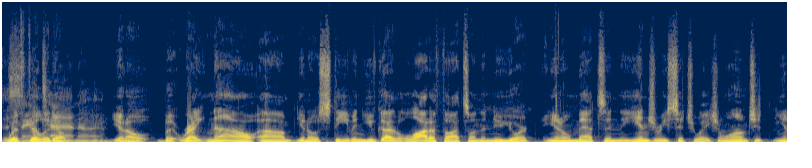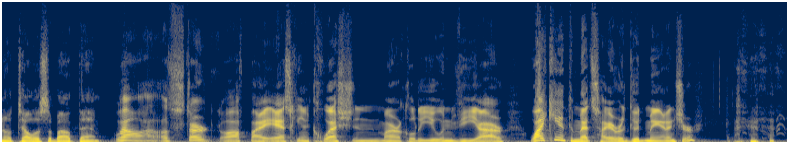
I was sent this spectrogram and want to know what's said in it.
with Philadelphia. and- You know, but right now, um, you know, Stephen, you've got a lot of thoughts on the New York, you know, Mets and the injury situation. Why don't you, you know, tell us about them? Well, I'll start off by asking a question, Marco, to you in VR. Why can't the Mets hire a good manager?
